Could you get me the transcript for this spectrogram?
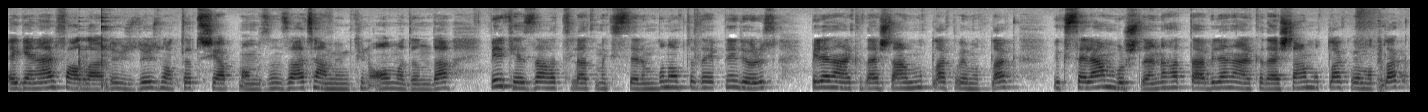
ve genel fallarda %100 nokta atışı yapmamızın zaten mümkün olmadığını da bir kez daha hatırlatmak isterim. Bu noktada hep ne diyoruz? Bilen arkadaşlar mutlak ve mutlak yükselen burçlarını hatta bilen arkadaşlar mutlak ve mutlak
